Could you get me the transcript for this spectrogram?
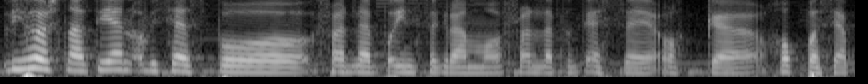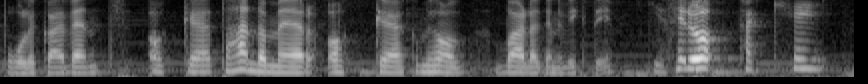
vi hörs snart igen och vi ses på Fradlab på Instagram och fradlab.se och eh, hoppas jag på olika event. Och eh, ta hand om er och kom ihåg, vardagen är viktig. Yes. Hej då! Tack, hej!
